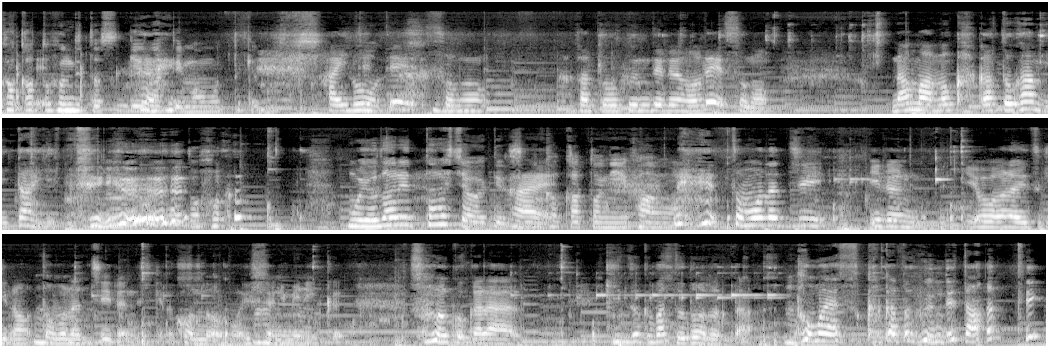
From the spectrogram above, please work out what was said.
かかと踏んでたらすげえなって今思ったけど。履いててそのかかとを踏んでるのでその生のかかとが見たいっていう。もうよだれ垂らしちゃうわけですね、はい。かかとにファンは。友達いるんお笑い好きの友達いるんですけど、今度も一緒に見に行く、その子から「金属バットどうだった？うん。友安かかと踏んでた?」って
